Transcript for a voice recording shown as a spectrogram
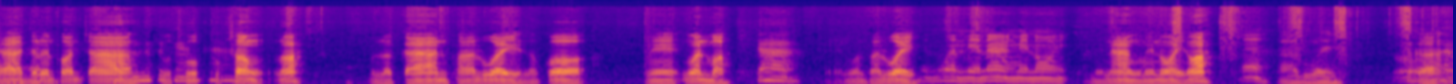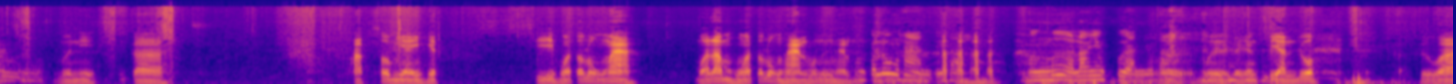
จ้าอจรย์เจริญพรจ้าขอบคุณยูค่ะทูบทุกช่องเนาะบรรการพารวย แล้วก็แม่นวลบ่จ้าแม่นวลพารวย แม่นวลแม่นางแม่น้อย แม่นางแม่น้อยเนาะอ่าตารวยก็เมื่อนี้ก็ผักส้มใหญ่เฮ็ดสีหัวตะลงมาหมอลำหัวตะลงหันพวกหนึงหันมันก็ลงห่านสิค่ะเบิ่งมือเรายังเปื่อนอยู่เอค่ะอมือก็ยังเปลี่ยนอยู่ก็คือว่า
